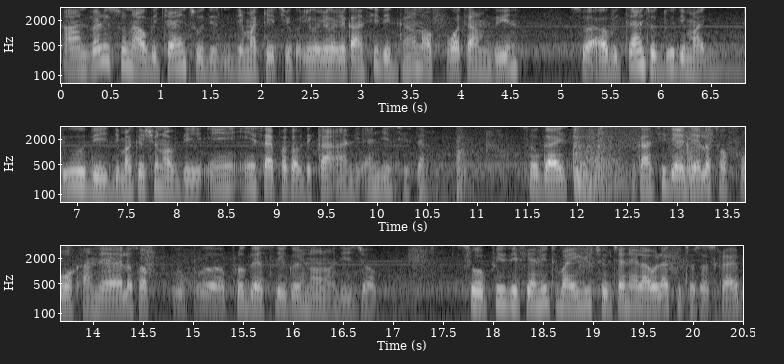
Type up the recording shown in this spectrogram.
And very soon i'll be trying to demarcate. You, you, you can see the ground of what i'm doing so i'll be trying to do the do the demarcation of the in, inside part of the car and the engine system. So guys you can see there's a lot of work and a lot of uh, progress still going on on this job. So please if you're new to my youtube channel i would like you to subscribe.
